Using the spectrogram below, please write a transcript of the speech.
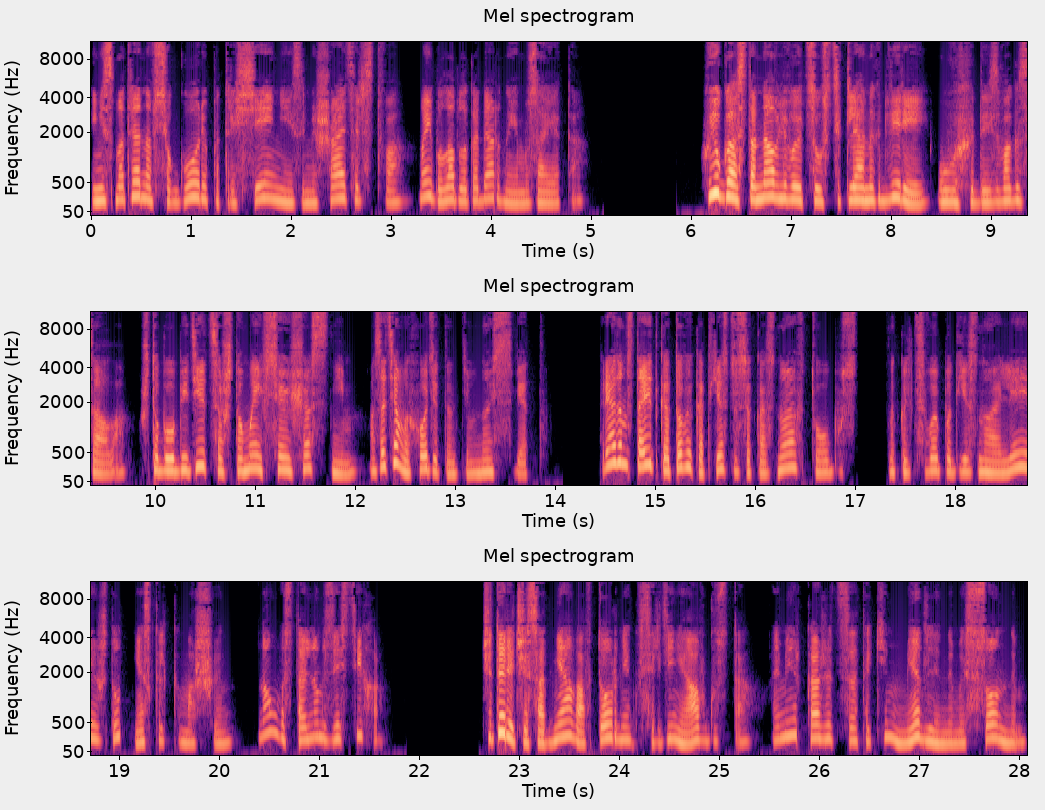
И несмотря на все горе, потрясение и замешательство, Мэй была благодарна ему за это. Хьюго останавливается у стеклянных дверей у выхода из вокзала, чтобы убедиться, что Мэй все еще с ним, а затем выходит на дневной свет. Рядом стоит готовый к отъезду заказной автобус. На кольцевой подъездной аллее ждут несколько машин но в остальном здесь тихо. Четыре часа дня во вторник, в середине августа, а мир кажется таким медленным и сонным.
